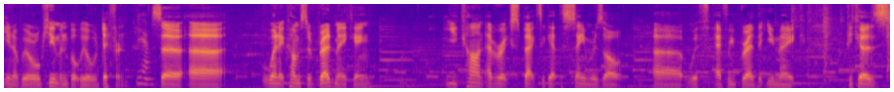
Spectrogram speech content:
you know we're all human but we're all different Yeah. so uh, when it comes to bread making you can't ever expect to get the same result uh, with every bread that you make because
